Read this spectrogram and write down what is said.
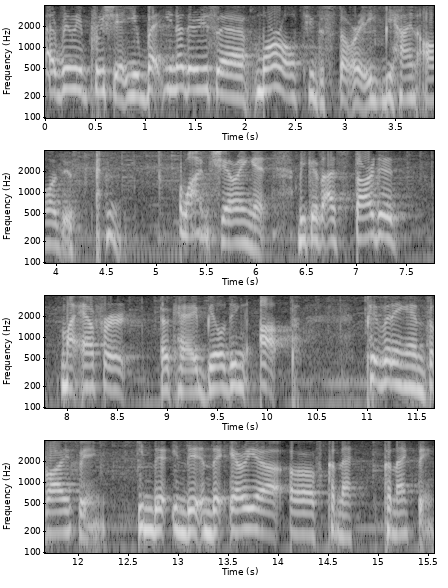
I really appreciate you. But you know, there is a moral to the story behind all of this. Why I'm sharing it because I started my effort, okay, building up pivoting and thriving in the in the in the area of connect connecting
